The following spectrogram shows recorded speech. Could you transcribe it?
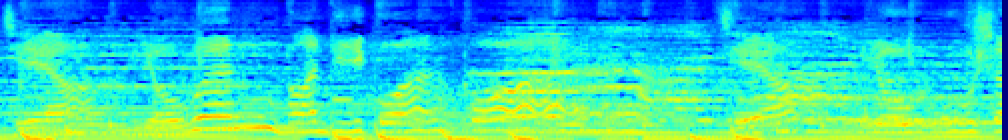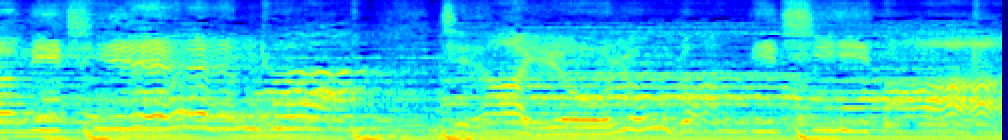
家有温暖的关怀。家有无声的牵挂，家有永远的期待。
